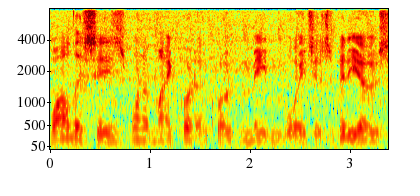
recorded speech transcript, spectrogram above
while this is one of my quote-unquote maiden voyages videos,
